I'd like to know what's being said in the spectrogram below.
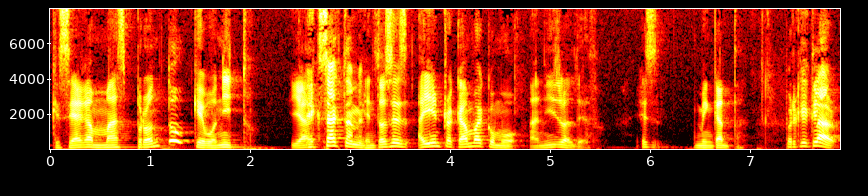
que se haga más pronto que bonito. ¿ya? Exactamente. Entonces ahí entra Canva como anillo al dedo. Es, me encanta. Porque claro,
